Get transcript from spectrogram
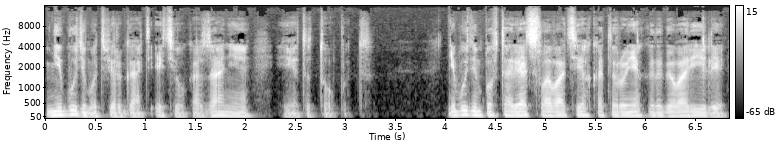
не будем отвергать эти указания и этот опыт. Не будем повторять слова тех, которые некогда говорили,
